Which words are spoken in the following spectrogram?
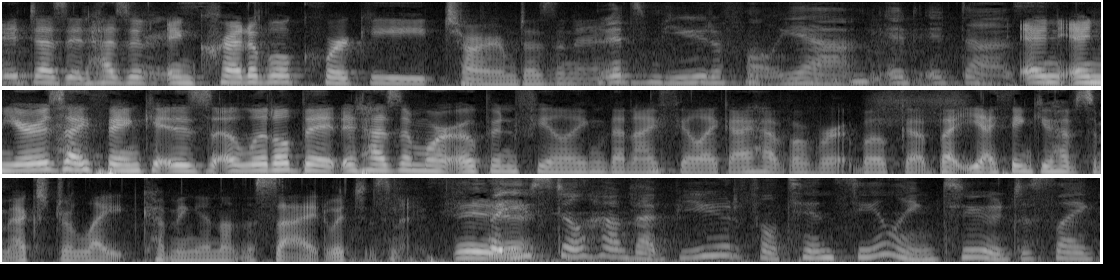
It does. It has an incredible, quirky charm, doesn't it? It's beautiful. Yeah, it, it does. and and yours, I think, is a little bit. It has a more open feeling than I feel like I have over at Moka. But yeah, I think you have some extra light coming in on the side, which is nice. But you still have that beautiful tin ceiling too, just like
